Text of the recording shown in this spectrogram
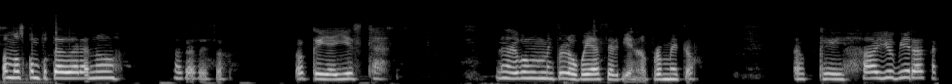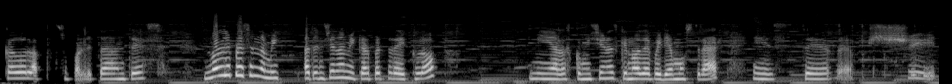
Vamos, computadora, no hagas eso. Ok, ahí está. En algún momento lo voy a hacer bien, lo prometo. Ok, ah, yo hubiera sacado su paleta antes. No le presten a mi, atención a mi carpeta de club, ni a las comisiones que no debería mostrar. Este, rep sheet.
